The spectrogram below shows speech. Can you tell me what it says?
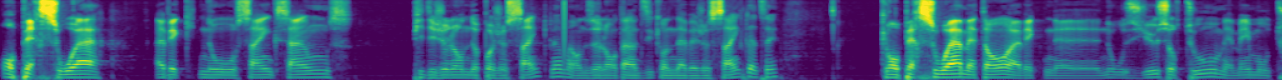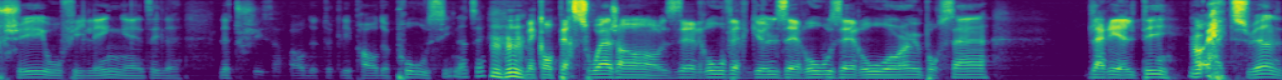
on perçoit avec nos cinq sens, puis déjà là, on n'a pas juste cinq, là, mais on nous a longtemps dit qu'on en avait juste cinq, là, tu sais. Qu'on perçoit, mettons, avec ne- nos yeux surtout, mais même au toucher, au feeling, euh, tu sais, le, le toucher, ça part de toutes les parts de peau aussi, là. Mhm. Mais qu'on perçoit genre 0,001% de la réalité Ouais. actuelle,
